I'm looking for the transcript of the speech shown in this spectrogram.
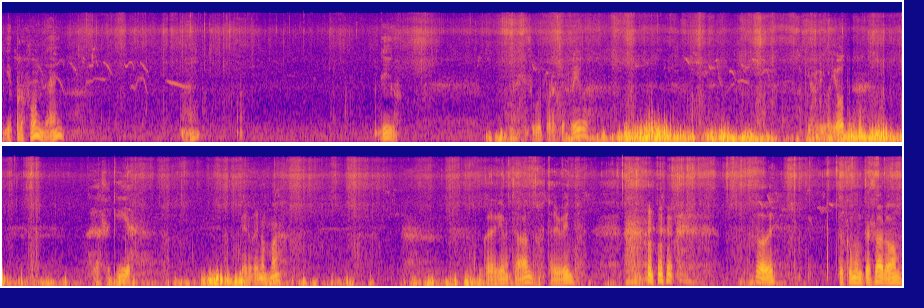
Y es profunda, ¿eh? Digo. Por aquí arriba. Aquí arriba hay otra. La sequía. Pero menos más. Qué alegría me está dando, está lloviendo. Joder. Esto es como un tesoro, vamos.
